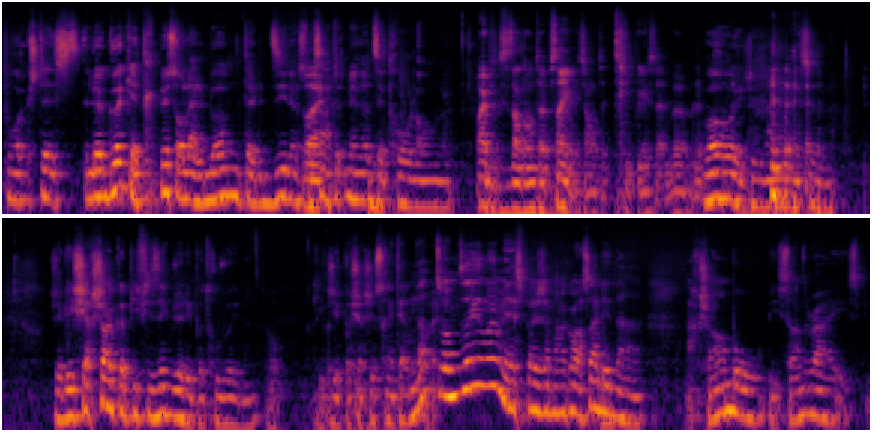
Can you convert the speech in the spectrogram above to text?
Pour, je te- le gars qui a trippé sur l'album te le dit, là, 68 minutes c'est trop long. Là. Ouais, parce que c'est dans ton top 5, mais on t'a trippé cet album. Là. Ouais, ouais, j'ai ça. Je l'ai cherché en copie physique, je l'ai pas trouvé. Oh, ok. J'ai pas cherché sur internet, Ouais. tu vas me dire, là, mais c'est que j'aime encore ça aller dans Archambault, puis Sunrise, puis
